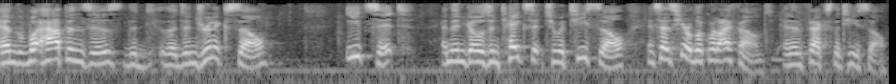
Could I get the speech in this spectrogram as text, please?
and what happens is the, the dendritic cell eats it and then goes and takes it to a T cell and says, Here, look what I found, and infects the T cell.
